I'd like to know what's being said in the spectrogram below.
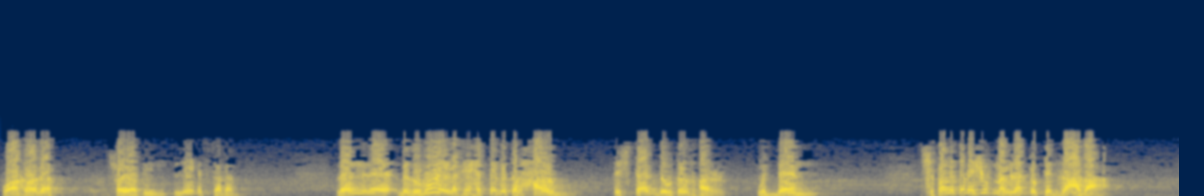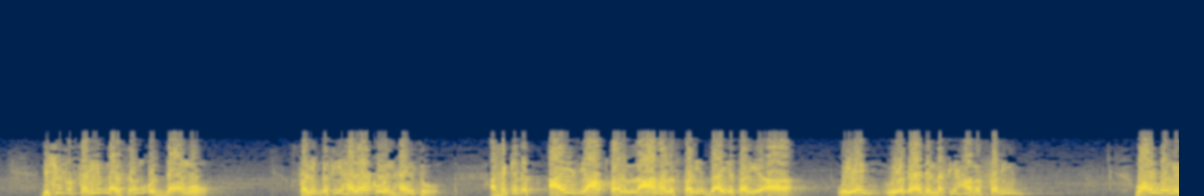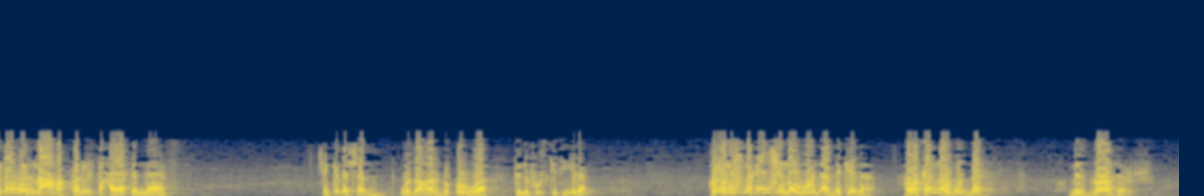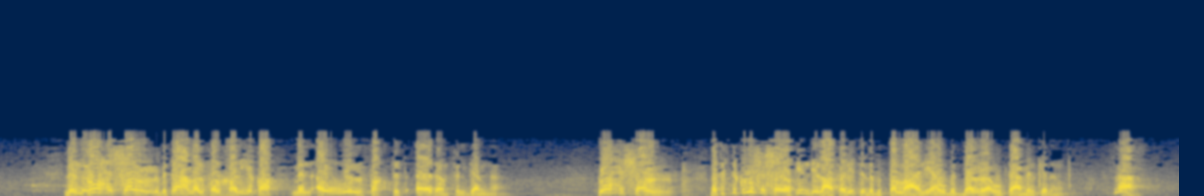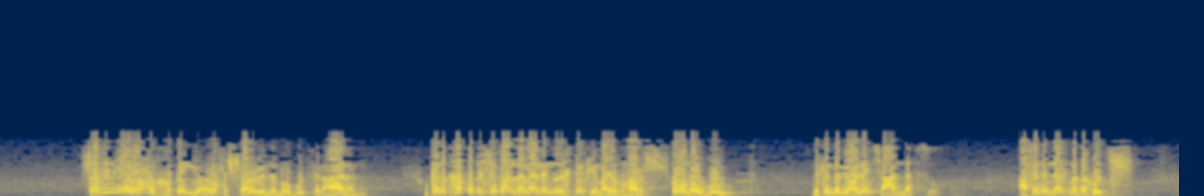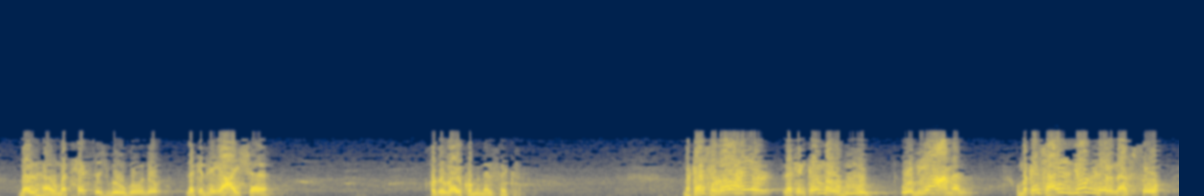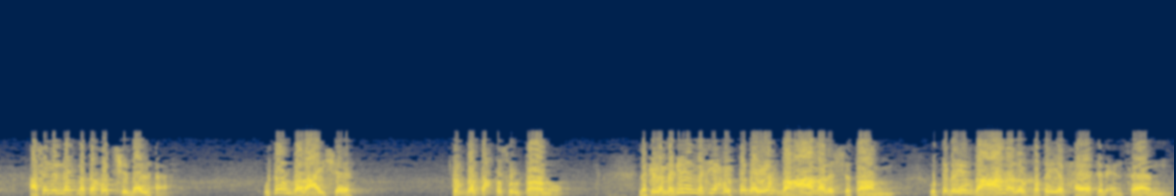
وأخرج شياطين. ليه السبب؟ لأن بظهور المسيح ابتدت الحرب تشتد وتظهر وتبان الشيطان ابتدى يشوف مملكته بتتزعزع. بيشوف الصليب مرسوم قدامه. الصليب ده فيه هلاكه ونهايته. عشان كده عايز يعطل عمل الصليب بأي طريقة. ويبعد المسيح عن الصليب وأيضا يتوه معنى الصليب في حياة الناس. عشان كده شد وظهر بقوة في نفوس كتيرة. هو مش ما كانش موجود قبل كده هو كان موجود بس مش ظاهر. لأن روح الشر بتعمل في الخليقة من أول سقطة آدم في الجنة. روح الشر ما تفتكروش الشياطين دي العفاريت اللي بتطلع عينيها وبتبرق وبتعمل كده؟ لا. الشياطين هي روح الخطية روح الشر اللي موجود في العالم. وكانت خطة الشيطان زمان إنه يختفي ما يظهرش. هو موجود لكن ما بيعلنش عن نفسه. عشان الناس ما تاخدش بالها وما تحسش بوجوده لكن هي عايشاه. خدوا بالكم من الفكرة. ما كانش ظاهر لكن كان موجود وبيعمل. وما كانش عايز يظهر نفسه عشان الناس ما تاخدش بالها. وتفضل عايشاه. تفضل تحت سلطانه. لكن لما جه المسيح وابتدى يفضح عمل الشيطان وابتدى يفضح عمل الخطية في حياة الإنسان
